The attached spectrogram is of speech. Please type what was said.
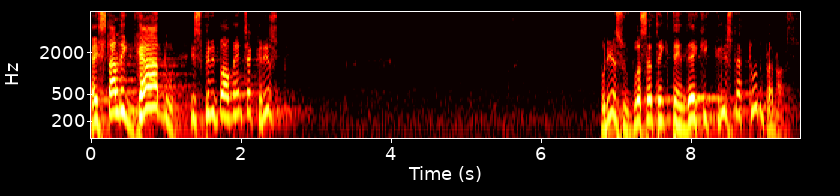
é estar ligado espiritualmente a Cristo. Por isso, você tem que entender que Cristo é tudo para nós.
